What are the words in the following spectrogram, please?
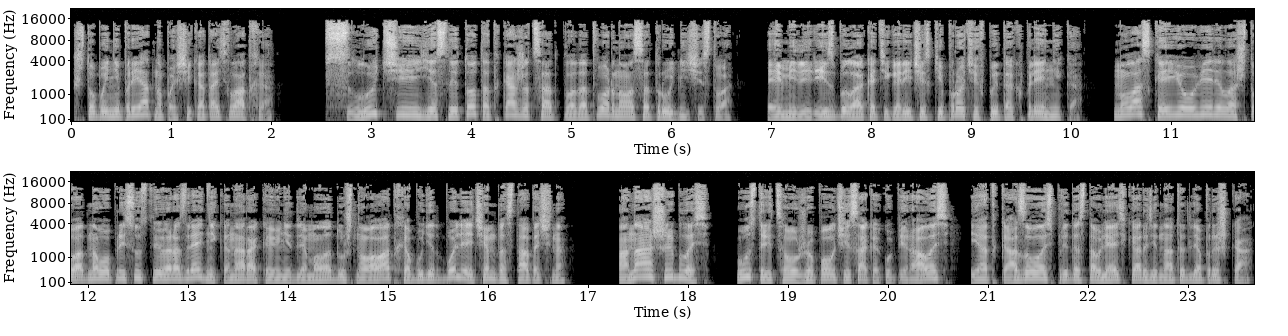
чтобы неприятно пощекотать Латха. В случае, если тот откажется от плодотворного сотрудничества. Эмили Рис была категорически против пыток пленника. Но Ласка ее уверила, что одного присутствия разрядника на раковине для малодушного Латха будет более чем достаточно. Она ошиблась. Устрица уже полчаса как упиралась и отказывалась предоставлять координаты для прыжка.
